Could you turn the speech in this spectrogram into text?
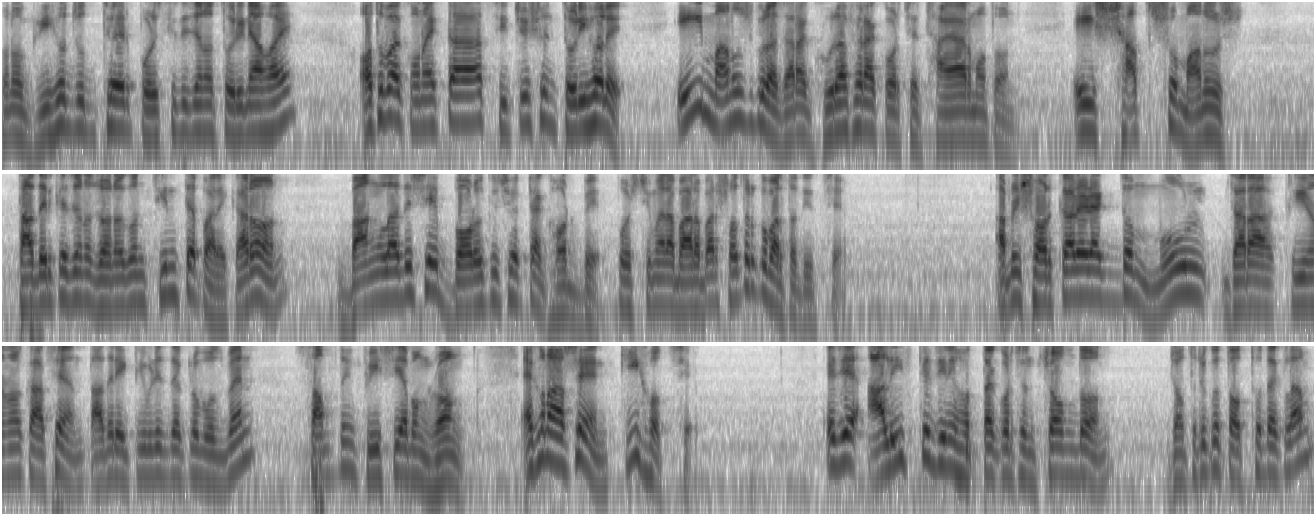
কোনো গৃহযুদ্ধের পরিস্থিতি যেন তৈরি না হয়, অথবা কোনো একটা সিচুয়েশন তৈরি হলে এই মানুষগুলা যারা ঘোরাফেরা করছে ছায়ার মতন, এই সাতশো মানুষ, তাদেরকে যেন জনগণ চিনতে পারে। কারণ বাংলাদেশে বড় কিছু একটা ঘটবে। পশ্চিমারা বারবার সতর্কবার্তা দিচ্ছে। আপনি সরকারের একদম মূল যারা ক্রীড়নক আছেন, তাদের অ্যাক্টিভিটিস দেখলে বুঝবেন সামথিং ফিশি এবং রং এখন আসেন, কি হচ্ছে? এই যে আলিফকে যিনি হত্যা করছেন, চন্দন, যতটুকু তথ্য দেখলাম,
